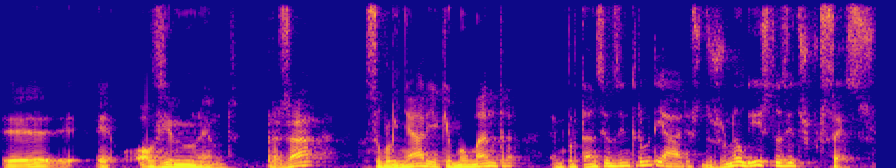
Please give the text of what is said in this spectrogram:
é, é obviamente, para já, sublinhar, e aqui o meu mantra, a importância dos intermediários, dos jornalistas e dos processos.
